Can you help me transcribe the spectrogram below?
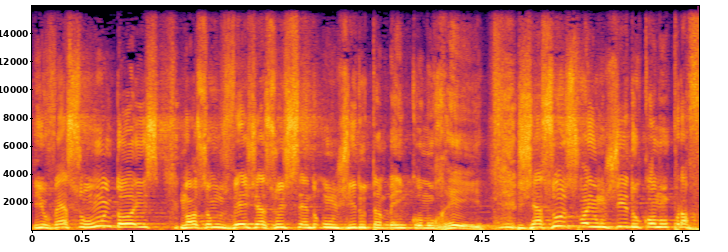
e o verso 1 e 2, nós vamos ver Jesus sendo ungido também como rei. Jesus foi ungido como profeta,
